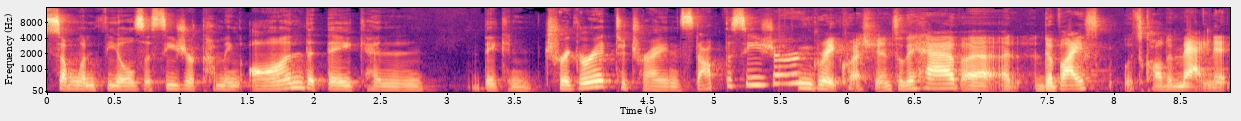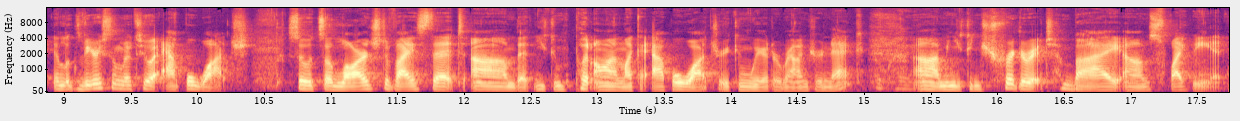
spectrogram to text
someone feels a seizure coming on that they can they can trigger it to try and stop the seizure? Great question. So they have a, a, device, what's called a magnet. It looks very similar to an Apple Watch. So it's a large device that um, that you can put on like an Apple Watch, or you can wear it around your neck, okay. um, and you can trigger it by um, swiping it.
